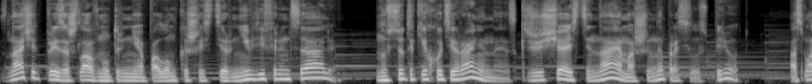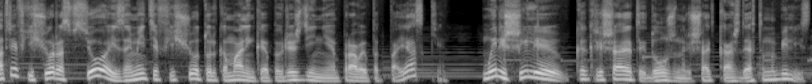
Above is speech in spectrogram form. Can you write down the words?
Значит, произошла внутренняя поломка шестерни в дифференциале. Но все-таки хоть и раненая, скрежещая стеная, машина просилась вперед. Осмотрев еще раз все и заметив еще только маленькое повреждение правой подпояски, мы решили, как решает и должен решать каждый автомобилист.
